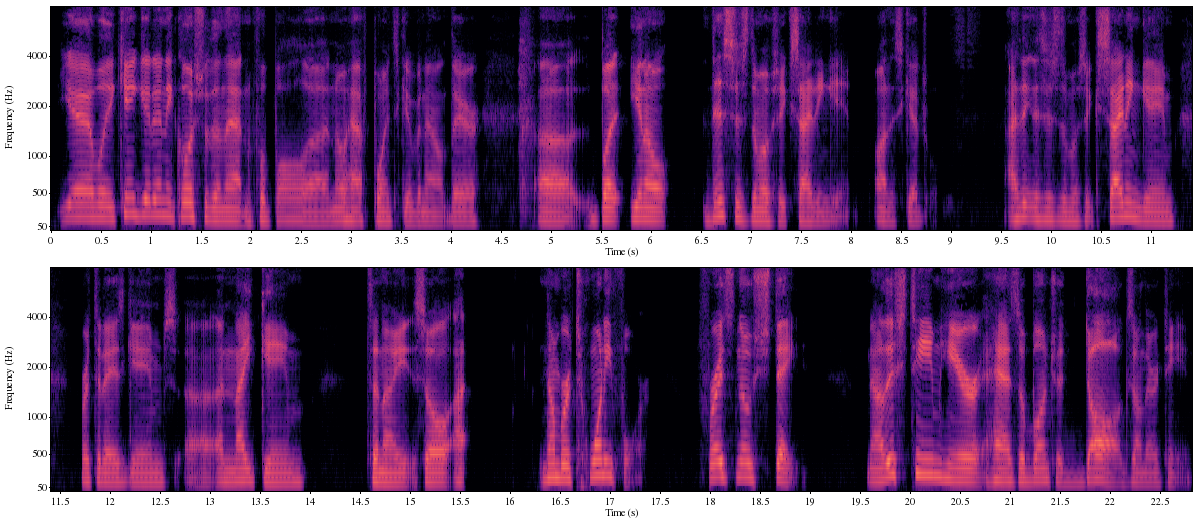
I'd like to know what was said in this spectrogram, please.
Yeah, well, you can't get any closer than that in football. Uh, no half points given out there. Uh, but, you know, this is the most exciting game on the schedule. I think this is the most exciting game for today's games, uh, a night game tonight. So, number 24, Fresno State now, this team here has a bunch of dogs on their team.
